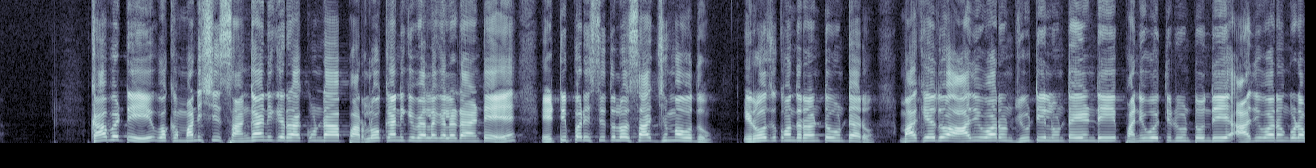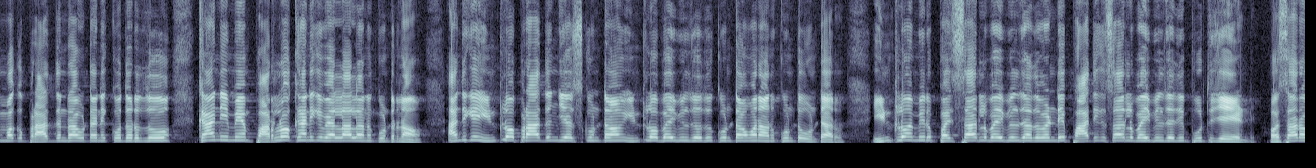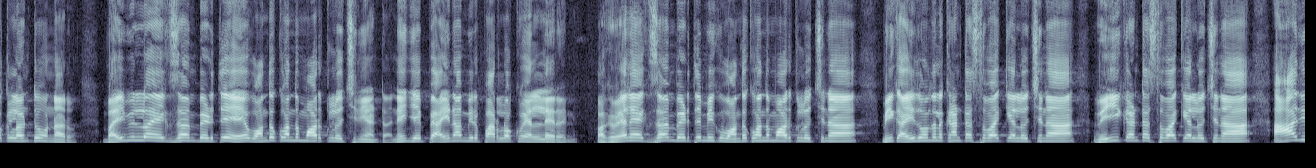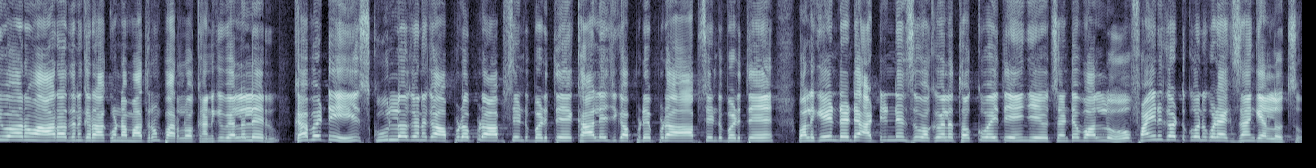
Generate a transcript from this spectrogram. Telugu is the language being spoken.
కాబట్టి ఒక మనిషి సంఘానికి రాకుండా పరలోకానికి వెళ్ళగలడా అంటే ఎట్టి పరిస్థితుల్లో సాధ్యం అవ్వదు ఈరోజు కొందరు అంటూ ఉంటారు మాకేదో ఆదివారం డ్యూటీలు ఉంటాయండి పని ఒత్తిడి ఉంటుంది ఆదివారం కూడా మాకు ప్రార్థన రావటానికి కుదరదు కానీ మేము పరలోకానికి వెళ్ళాలనుకుంటున్నాం. అందుకే ఇంట్లో ప్రార్థన చేసుకుంటాం ఇంట్లో బైబిల్ చదువుకుంటాం అని అనుకుంటూ ఉంటారు. ఇంట్లో మీరు పదిసార్లు బైబిల్ చదవండి పాతిక సార్లు బైబిల్ చదివి పూర్తి చేయండి. ఒకసారి ఒకళ్ళు అంటూ ఉన్నారు బైబిల్లో ఎగ్జామ్ పెడితే వందకు వంద మార్కులు వచ్చినాయి అంట నేను చెప్పి అయినా మీరు పరలోకం వెళ్ళలేరని. ఒకవేళ ఎగ్జామ్ పెడితే మీకు వందకు వంద మార్కులు వచ్చినా మీకు ఐదు వందల కంఠస్థ వాక్యాలు వచ్చినా వెయ్యి కంఠస్థ వాక్యాలు వచ్చినా ఆదివారం ఆరాధనకు రాకుండా మాత్రం పరలోకానికి వెళ్ళలేరు. కాబట్టి స్కూల్లో కనుక అప్పుడప్పుడు ఆబ్సెంట్ పడితే కాలేజీకి అప్పుడెప్పుడు ఆబ్సెంట్ పడితే వాళ్ళకి ఏంటంటే అటెండెన్స్ ఒకవేళ తక్కువైతే ఏం చేయొచ్చు అంటే వాళ్ళు ఫైన్ కట్టుకొని కూడా ఎగ్జామ్కి వెళ్ళొచ్చు.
